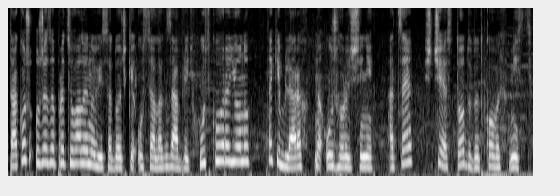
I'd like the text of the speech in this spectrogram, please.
Також уже запрацювали нові садочки у селах Забрідь Хуського району та Кіблярах на Ужгородщині. А це ще 100 додаткових місць.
